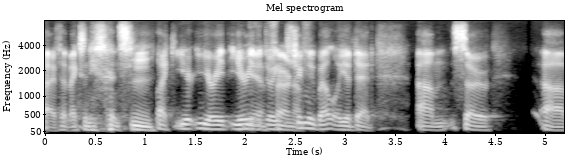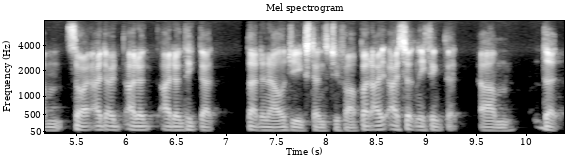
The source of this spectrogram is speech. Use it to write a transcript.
Uh, if that makes any sense, mm. like you're you're you're either yeah, doing extremely enough. well or you're dead. Um, so um, so I, I, don't I don't I don't think that that analogy extends too far. But I, I certainly think that um, that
